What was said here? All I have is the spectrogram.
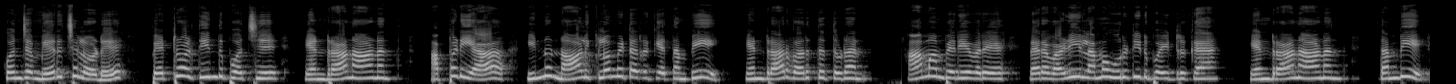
கொஞ்சம் எரிச்சலோடு பெட்ரோல் தீந்து போச்சு என்றான் ஆனந்த். அப்படியா? இன்னும் நாலு கிலோமீட்டர் இருக்கே தம்பி என்றார் வருத்தத்துடன். ஆமாம் பெரியவரே வேற வழி இல்லாமல் உருட்டிட்டு போயிட்டு இருக்கேன் என்றான் ஆனந்த். தம்பி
